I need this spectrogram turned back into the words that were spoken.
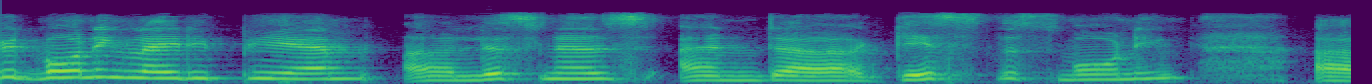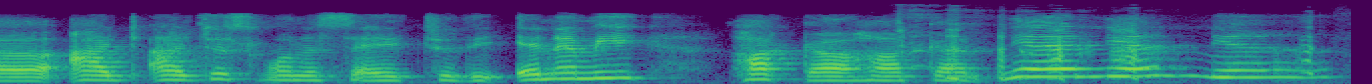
Good morning, Lady PM, uh, listeners and uh, guests this morning. Uh, I, I just want to say to the enemy, haka haka, nya nya nya.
